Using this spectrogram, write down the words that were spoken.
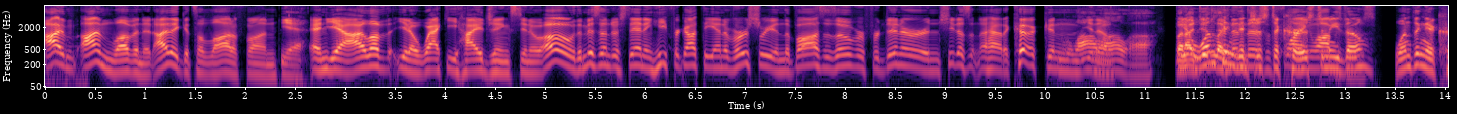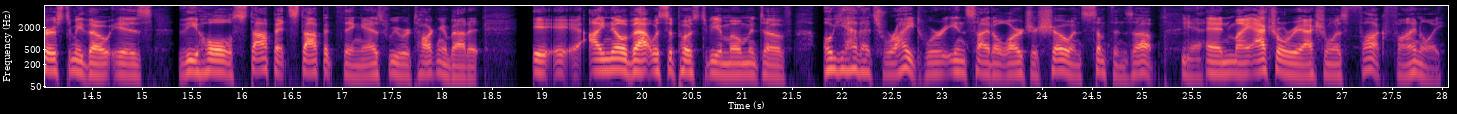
I'm I'm loving it. I think it's a lot of fun. Yeah. And yeah, I love you know wacky hijinks. You know, oh the misunderstanding. He forgot the anniversary and the boss is over for dinner and she doesn't know how to cook and La you know. la la. But But I did one like thing that just occurs to me though. One thing that occurs to me though is the whole "stop it, stop it" thing. As we were talking about it, it, it I know that was supposed to be a moment of, "Oh yeah, that's right. We're inside a larger show and something's up." Yeah. And my actual reaction was, "Fuck, finally."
